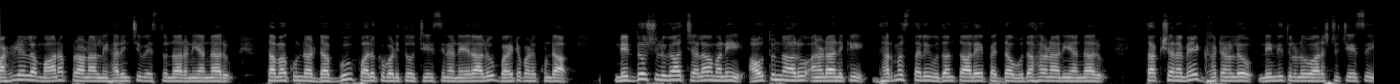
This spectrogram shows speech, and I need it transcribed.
మహిళల మాన ప్రాణాల్ని హరించి వేస్తున్నారని అన్నారు. తమకున్న డబ్బు పలుకుబడితో చేసిన నేరాలు బయటపడకుండా నిర్దోషులుగా చలామణి అవుతున్నారు అనడానికి ధర్మస్థలి ఉదంతాలే పెద్ద ఉదాహరణ అని అన్నారు. తక్షణమే ఘటనలో నిందితులను అరెస్టు చేసి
